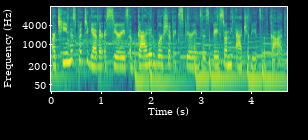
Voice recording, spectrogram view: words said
Our team has put together a series of guided worship experiences based on the attributes of God.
